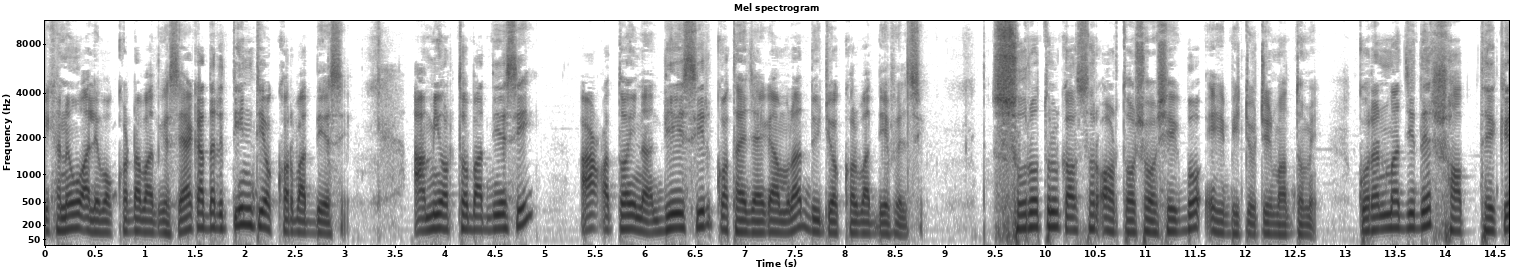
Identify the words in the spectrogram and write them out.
এখানেও আলিফ অক্ষরটা বাদ গেছে। একাধারে তিনটি অক্ষর বাদ দিয়েছে। আমি অর্থ বাদ দিয়েছি আর অতই না দিয়েছির কথায় জায়গায় আমরা দুইটি অক্ষর বাদ দিয়ে ফেলছি। সুরতুল কাউসার অর্থ সহ শিখব এই ভিডিওটির মাধ্যমে। কোরআন মাজিদের সব থেকে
